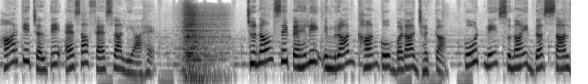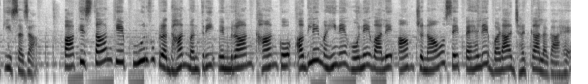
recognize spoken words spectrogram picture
हार के चलते ऐसा फैसला लिया है। चुनाव से पहले इमरान खान को बड़ा झटका, कोर्ट ने सुनाई 10 साल की सजा। पाकिस्तान के पूर्व प्रधानमंत्री इमरान खान को अगले महीने होने वाले आम चुनावों से पहले बड़ा झटका लगा है।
